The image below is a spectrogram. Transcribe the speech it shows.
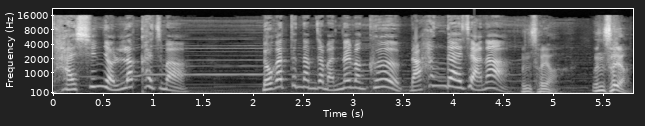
다신 연락하지 마. 너 같은 남자 만날 만큼 나 한가하지 않아. 은서야, 은서야.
